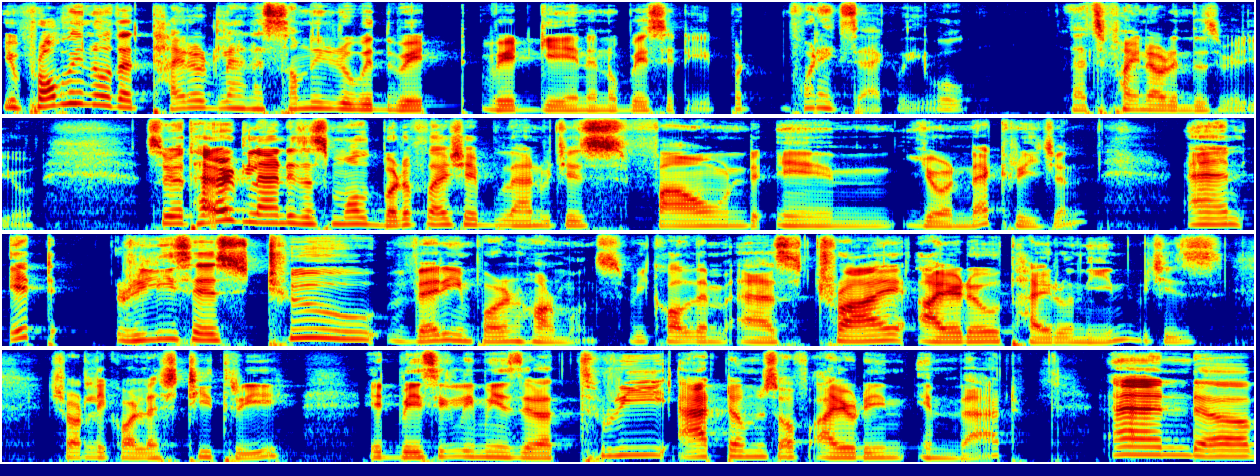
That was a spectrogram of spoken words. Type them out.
You probably know that thyroid gland has something to do with weight, weight gain and obesity, but what exactly? Well, let's find out in this video. So your thyroid gland is a small butterfly-shaped gland which is found in your neck region, and it releases two very important hormones. We call them as triiodothyronine, which is shortly called as T3. It basically means there are three atoms of iodine in that and uh,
